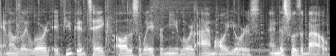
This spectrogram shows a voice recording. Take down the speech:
and I was like, Lord, if you could take all this away from me, Lord, I am all yours. And this was about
